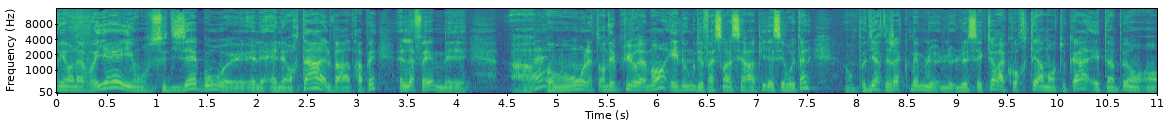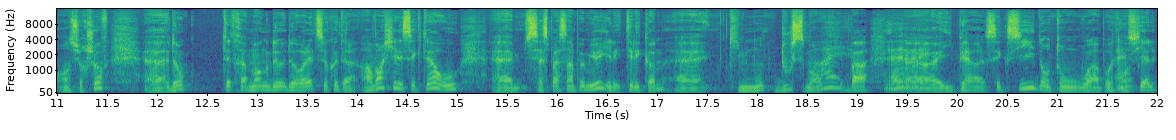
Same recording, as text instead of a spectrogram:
Et, on la voyait et on se disait, bon, elle, elle, est en retard, elle va rattraper. Elle l'a fait, mais au moment où on l'attendait plus vraiment, et donc de façon assez rapide, assez brutale, on peut dire déjà que même le, secteur, à court terme en tout cas, est un peu en, surchauffe. Euh, donc peut-être un manque de, relais de ce côté-là. En revanche, il y a les secteurs où euh, ça se passe un peu mieux. Il y a les télécoms euh, qui montent doucement, qui pas hyper sexy, dont on voit un potentiel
